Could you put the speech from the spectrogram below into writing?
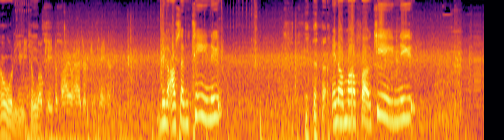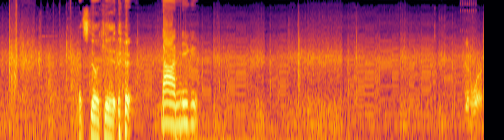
How old are You you, need to locate the biohazard container. Nigga, I'm 17, nigga. Ain't no motherfucker kid, nigga. That's still a kid. Nah, nigga. Good work.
